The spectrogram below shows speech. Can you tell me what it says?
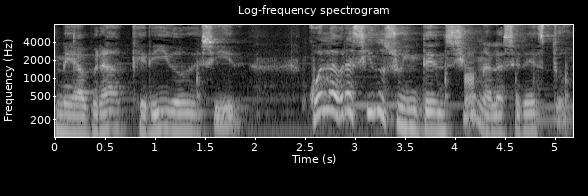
me habrá querido decir? ¿Cuál habrá sido su intención al hacer esto?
